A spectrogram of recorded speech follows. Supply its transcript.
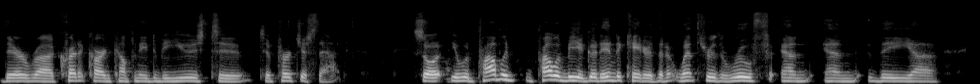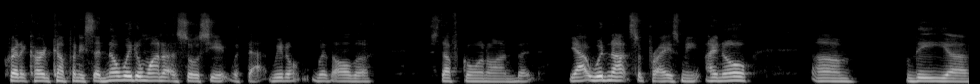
their uh, credit card company to be used to to purchase that. So it would probably probably be a good indicator that it went through the roof, and and the uh, credit card company said, no, we don't want to associate with that. We don't with all the stuff going on. But yeah, it would not surprise me. I know um, the uh,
